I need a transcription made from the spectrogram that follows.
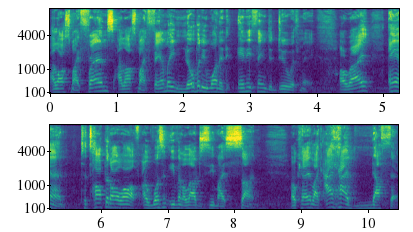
I lost my friends, I lost my family. Nobody wanted anything to do with me, all right? And to top it all off, I wasn't even allowed to see my son, okay? Like I had nothing.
